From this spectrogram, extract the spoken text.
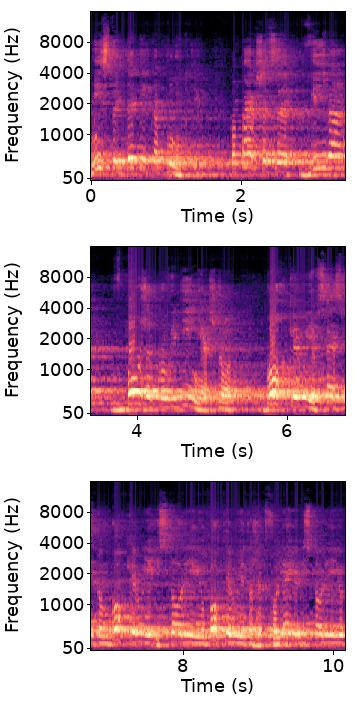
містить декілька пунктів. По-перше, це віра в Боже провидіння, що Бог керує Всесвітом, Бог керує історією, Бог керує теж твоєю історією,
